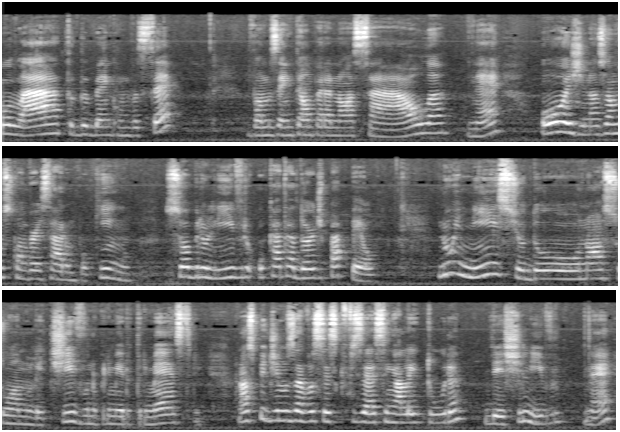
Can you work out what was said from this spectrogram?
Olá, tudo bem com você? Vamos então para a nossa aula, né? Hoje nós vamos conversar um pouquinho sobre o livro O Catador de Papel. No início do nosso ano letivo, no primeiro trimestre, nós pedimos a vocês que fizessem a leitura deste livro, né?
